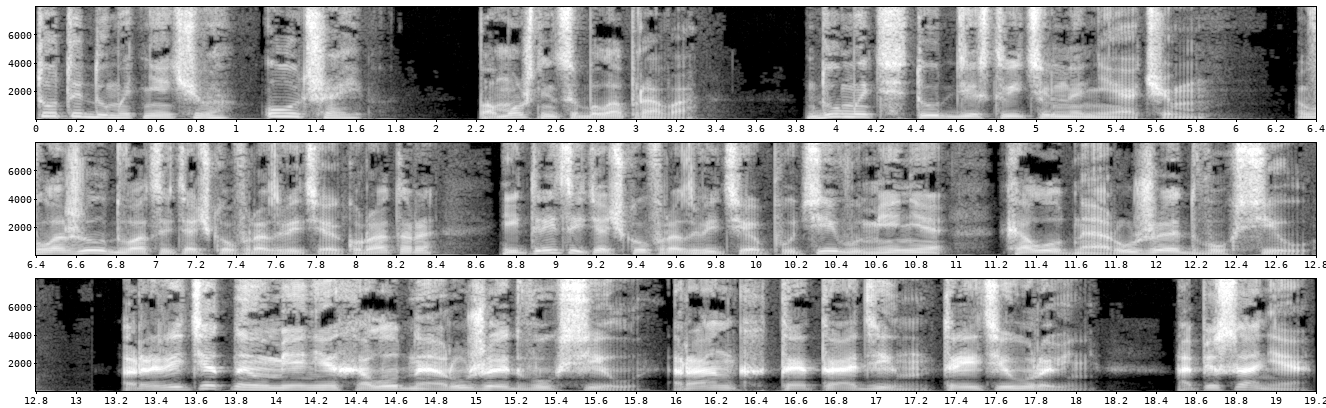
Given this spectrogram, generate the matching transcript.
«Тут и думать нечего. Улучшай». Помощница была права. Думать тут действительно не о чем. Вложил 20 очков развития Куратора и 30 очков развития пути в умение «Холодное оружие двух сил». Раритетное умение «Холодное оружие двух сил». Ранг Тета-1, третий уровень. Описание.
